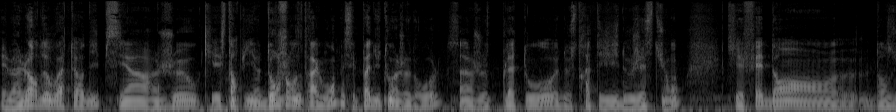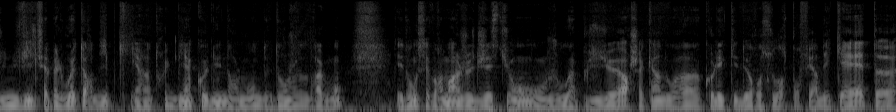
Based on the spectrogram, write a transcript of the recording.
Eh ben, Lord of Waterdeep, c'est un jeu qui est estampillé Donjons et Dragons, mais c'est pas du tout un jeu de rôle. C'est un jeu de plateau, de stratégie, de gestion, qui est fait dans, dans une ville qui s'appelle Waterdeep, qui est un truc bien connu dans le monde de Donjons et Dragons. Et donc, c'est vraiment un jeu de gestion où on joue à plusieurs. Chacun doit collecter des ressources pour faire des quêtes, euh,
